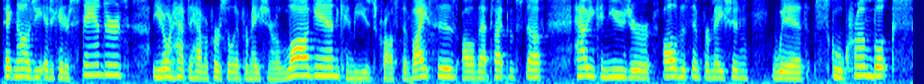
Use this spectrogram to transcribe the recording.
Technology Educator Standards. You don't have to have a personal information or login, can be used across devices, all of that type of stuff. How you can use your all of this information with school Chromebooks,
